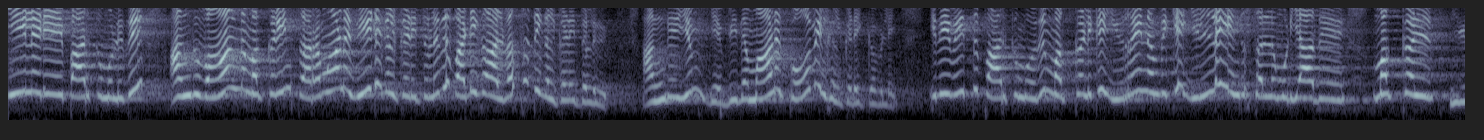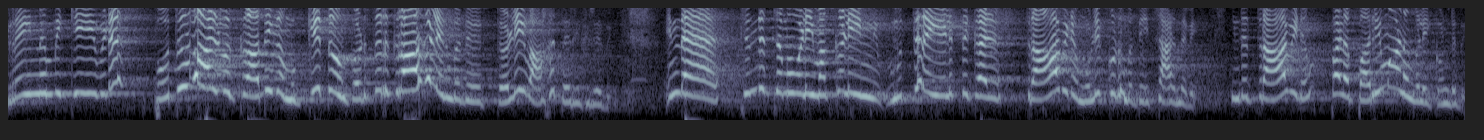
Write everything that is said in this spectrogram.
கீழடியை பார்க்கும் பொழுது அங்கு வாழ்ந்த மக்களின் தரமான வீடுகள் கிடைத்துள்ளது வடிகால் வசதிகள் கிடைத்துள்ளது. அங்கேயும் எவ்விதமான கோவில்கள் கிடைக்கவில்லை. இதை வைத்து பார்க்கும்போது மக்களுக்கு இறை நம்பிக்கை இல்லை என்று சொல்ல முடியாது. மக்கள் இறை நம்பிக்கையை விட பொது வாழ்வுக்கு அதிக முக்கியத்துவம் கொடுத்திருக்கிறார் என்பது தெளிவாக தருகிறது. இந்த சிந்தச்சமவெளி மக்களின் முத்திரை எழுத்துக்கள் திராவிட மொழி குடும்பத்தை சார்ந்தவை. இந்த திராவிடம் பல பரிமாணங்களை கொண்டது.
